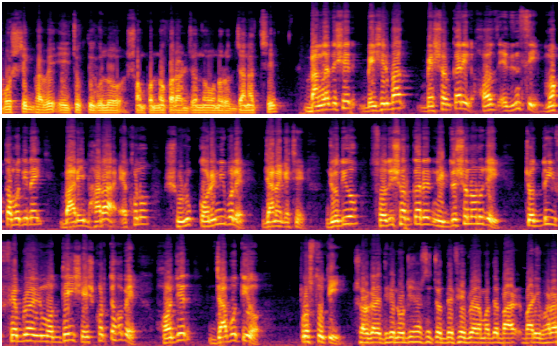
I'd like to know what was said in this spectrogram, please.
আবশ্যিকভাবে এই চুক্তিগুলো সম্পন্ন করার জন্য অনুরোধ জানাচ্ছি। বাংলাদেশের বেশিরভাগ বেসরকারি হজ এজেন্সি মক্কা মদিনায় বাড়ি ভাড়া এখনও শুরু করেনি বলে জানা গেছে। যদিও সৌদি সরকারের নির্দেশনা অনুযায়ী চোদ্দই ফেব্রুয়ারির মধ্যেই শেষ করতে হবে হজের যাবতীয় প্রস্তুতি। সরকারের থেকে নোটিশ আসছে চোদ্দ ফেব্রুয়ারির মধ্যে বাড়ি ভাড়া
